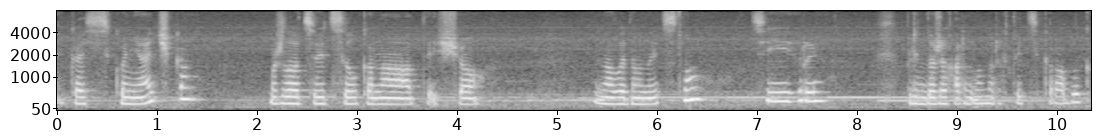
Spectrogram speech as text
Якась конячка. Можливо, це відсилка на те, що на видавництво цієї гри. Блін, дуже гарно мерехтить кораблик.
